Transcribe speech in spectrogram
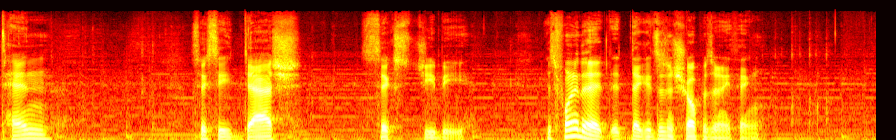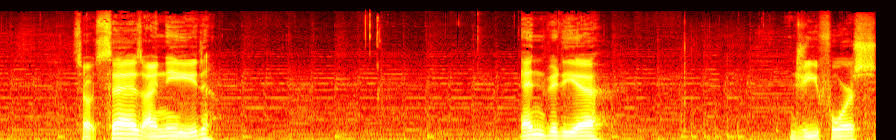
1060 dash 6 GB. It's funny that it, like, it doesn't show up as anything. So it says I need NVIDIA GeForce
